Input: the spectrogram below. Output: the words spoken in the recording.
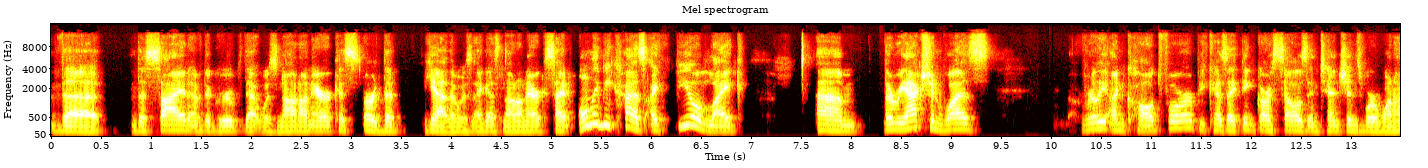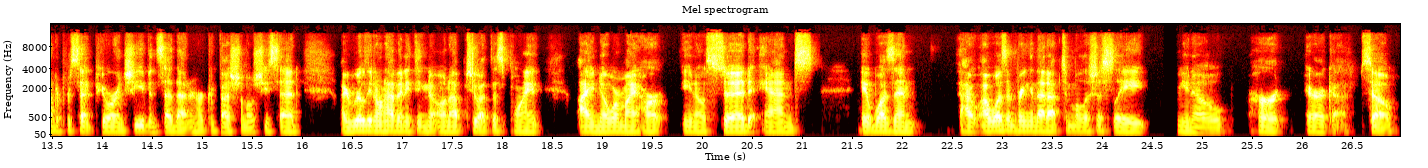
the the side of the group that was not on Erika's or the yeah that was I guess not on Erika's side only because I feel like um, the reaction was really uncalled for because I think Garcelle's intentions were 100% pure and she even said that in her confessional. She said I really don't have anything to own up to at this point. I know where my heart you know stood and it wasn't I, I wasn't bringing that up to maliciously you know hurt Erika. So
